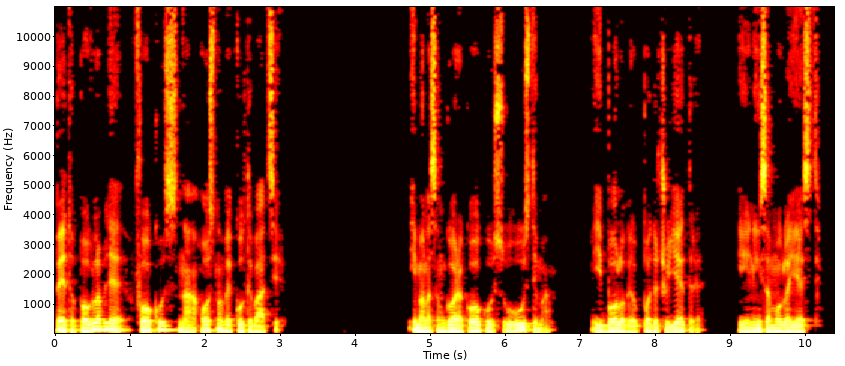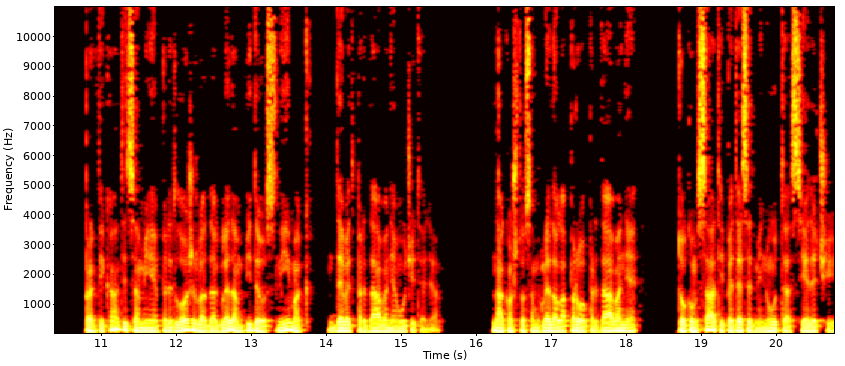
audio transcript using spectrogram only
Peto poglavlje, fokus na osnove kultivacije. Imala sam gorak okus u ustima i bolove u području jetre i nisam mogla jesti. Praktikantica mi je predložila da gledam video snimak devet predavanja učitelja. Nakon što sam gledala prvo predavanje, tokom sati 50 minuta sjedeći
